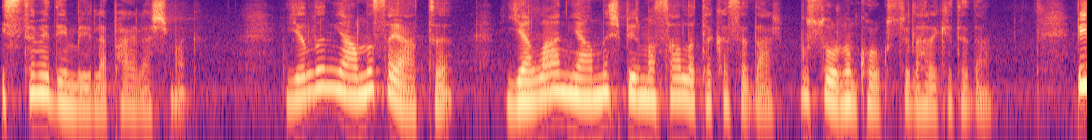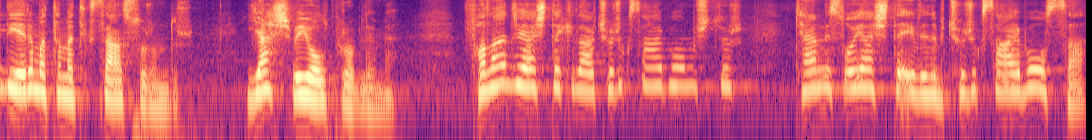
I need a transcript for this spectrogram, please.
istemediğin biriyle paylaşmak. Yalın yalnız hayatı yalan yanlış bir masalla takas eder. Bu sorunun korkusuyla hareket eden. Bir diğeri matematiksel sorundur. Yaş ve yol problemi. Falanca yaştakiler çocuk sahibi olmuştur. Kendisi o yaşta evlenip çocuk sahibi olsa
